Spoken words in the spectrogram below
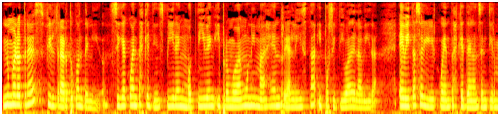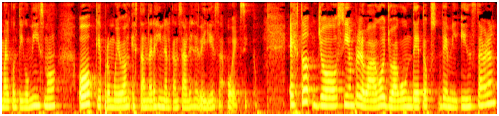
Número 3. Filtrar tu contenido. Sigue cuentas que te inspiren, motiven y promuevan una imagen realista y positiva de la vida. Evita seguir cuentas que te hagan sentir mal contigo mismo o que promuevan estándares inalcanzables de belleza o éxito. Esto yo siempre lo hago, yo hago un detox de mi Instagram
